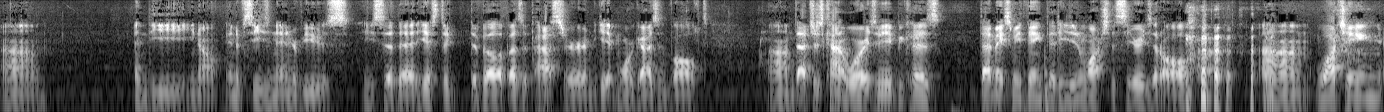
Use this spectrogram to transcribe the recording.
Um, in the you know end of season interviews, he said that he has to develop as a passer and get more guys involved. Um, that just kind of worries me because that makes me think that he didn't watch the series at all. um, watching,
